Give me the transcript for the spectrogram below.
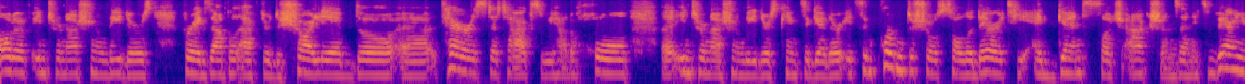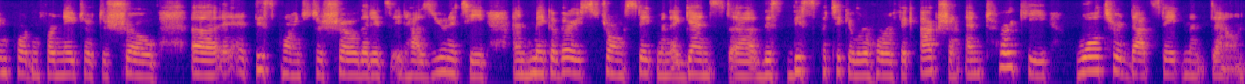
lot of international leaders. For example after the charlie hebdo uh, terrorist attacks we had a whole uh, international leaders came together. It's important to show solidarity against such actions. And it's very important for nato to show uh, at this point to show that it's it has unity and make a very strong statement against uh, this this particular horrific action. And Turkey watered that statement down.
